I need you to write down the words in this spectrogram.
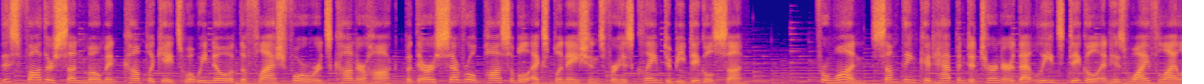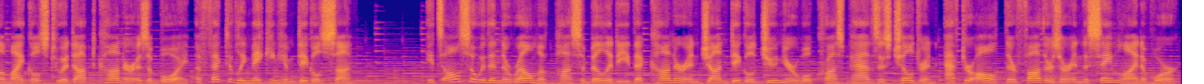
This father-son moment complicates what we know of the Flash Forward's Connor Hawke, but there are several possible explanations for his claim to be Diggle's son. For one, something could happen to Turner that leads Diggle and his wife Lyla Michaels to adopt Connor as a boy, effectively making him Diggle's son. It's also within the realm of possibility that Connor and John Diggle Jr. will cross paths as children, after all, their fathers are in the same line of work.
